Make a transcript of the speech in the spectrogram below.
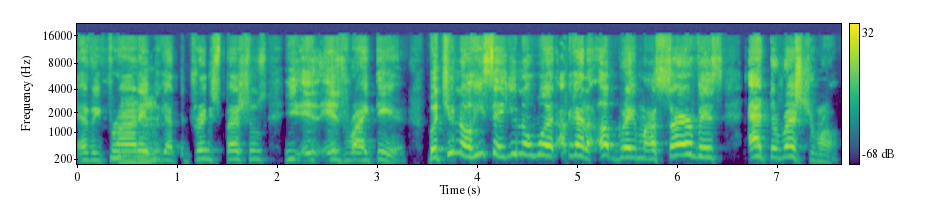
every Friday. Mhm. We got the drink specials. It- It's right there. But you know, he said, you know what? I gotta upgrade my service at the restaurant.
